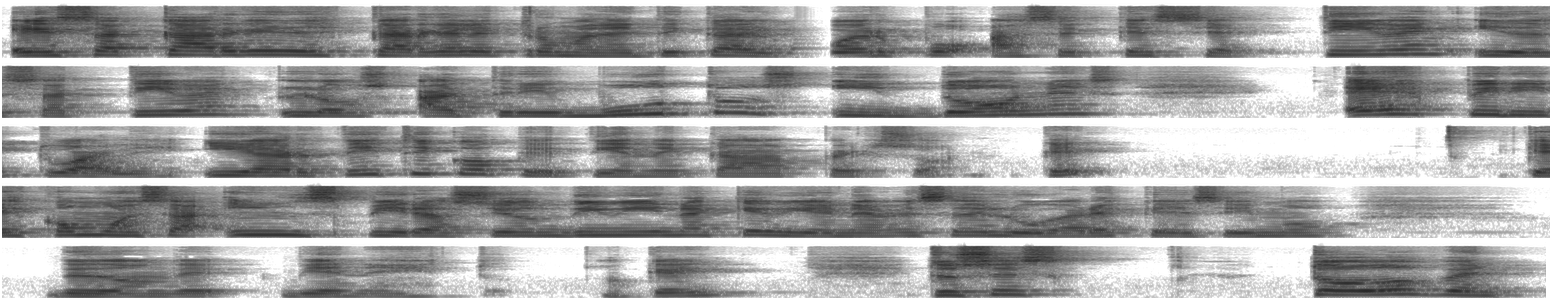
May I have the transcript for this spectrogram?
Esa carga y descarga electromagnética del cuerpo hace que se activen y desactiven los atributos y dones espirituales y artísticos que tiene cada persona, ¿ok? Que es como esa inspiración divina que viene a veces de lugares que decimos, ¿de dónde viene esto? ¿Ok? Entonces, todos, ven,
